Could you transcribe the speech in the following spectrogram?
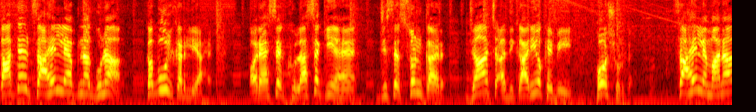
कातिल साहिल ने अपना गुना कबूल कर लिया है और ऐसे खुलासे किए हैं जिसे सुनकर जाँच अधिकारियों के भी होश उड़ गए। साहिल ने माना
